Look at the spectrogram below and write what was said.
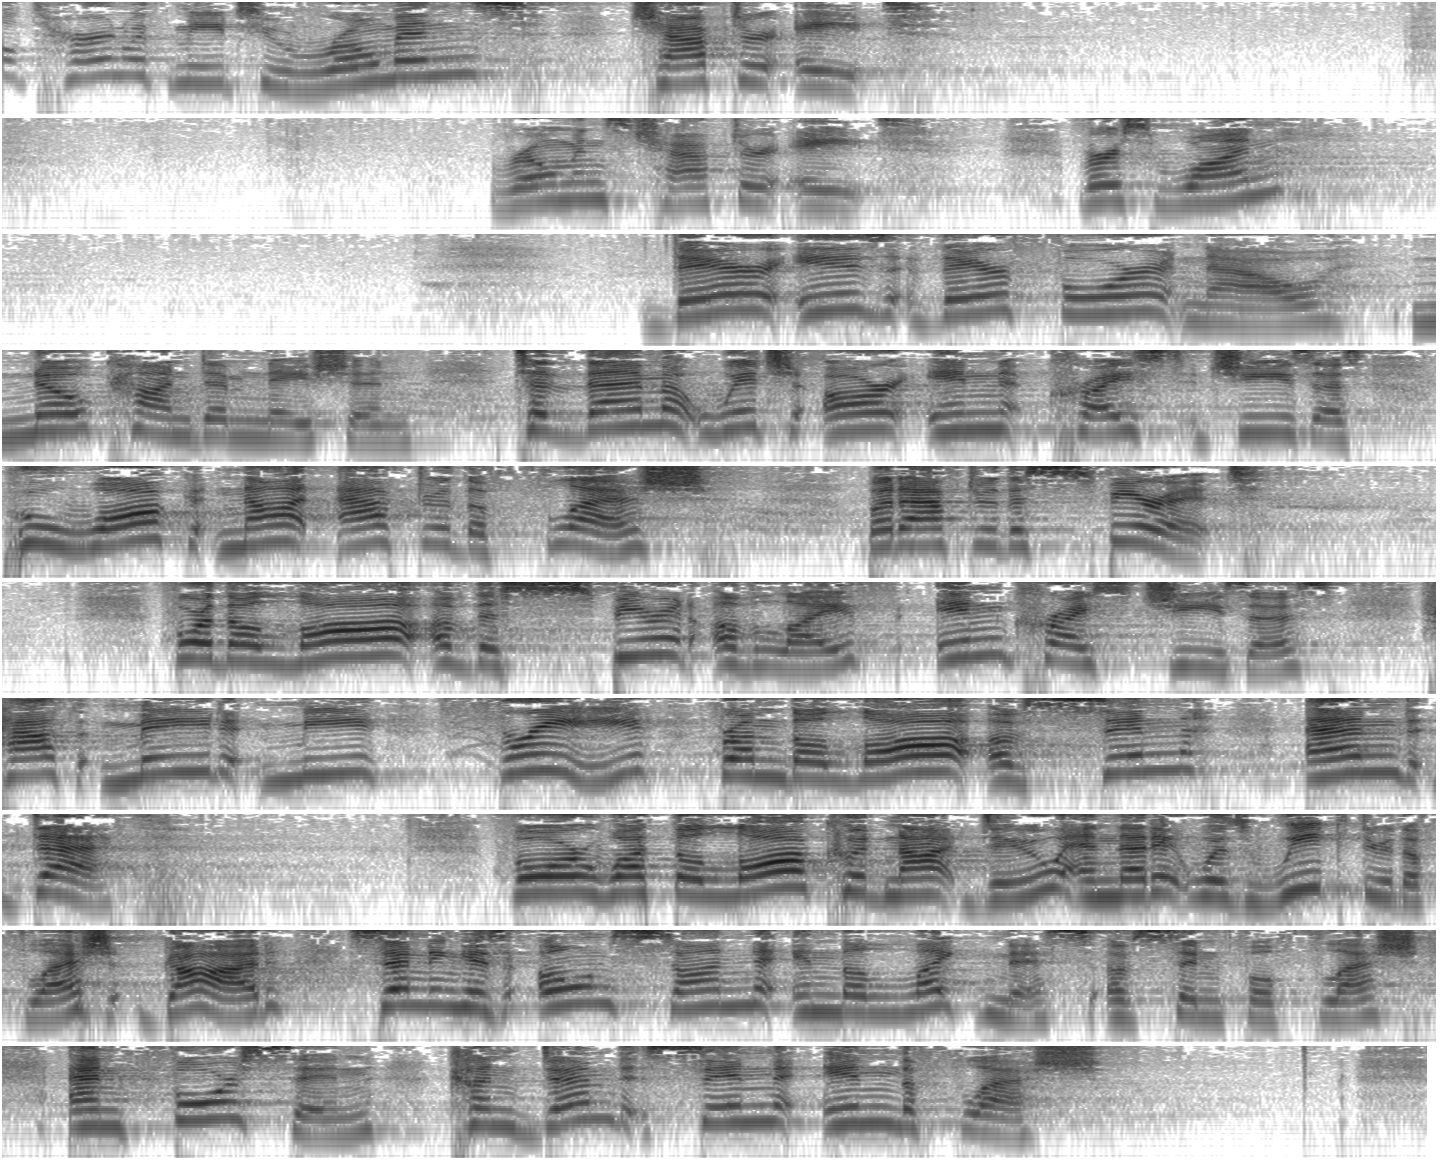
will turn with me to Romans chapter 8. Romans chapter 8, verse 1. There is therefore now no condemnation to them which are in Christ Jesus, who walk not after the flesh, but after the Spirit. For the law of the Spirit of life in Christ Jesus hath made me free from the law of sin and death. For what the law could not do, and that it was weak through the flesh, God, sending his own son in the likeness of sinful flesh, and for sin, condemned sin in the flesh,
